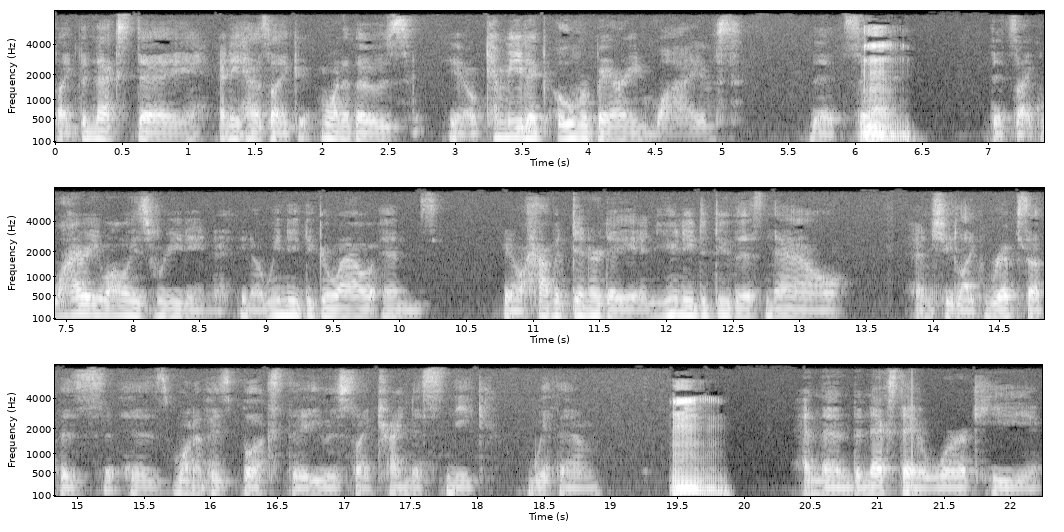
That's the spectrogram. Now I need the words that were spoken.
like the next day, and he has like one of those, you know, comedic overbearing wives that's uh, Mm. That's like, why are you always reading? You know, we need to go out and, you know, have a dinner date, and you need to do this now. And she like rips up his his one of his books that he was like trying to sneak with him. Mm. And then the next day at work, he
